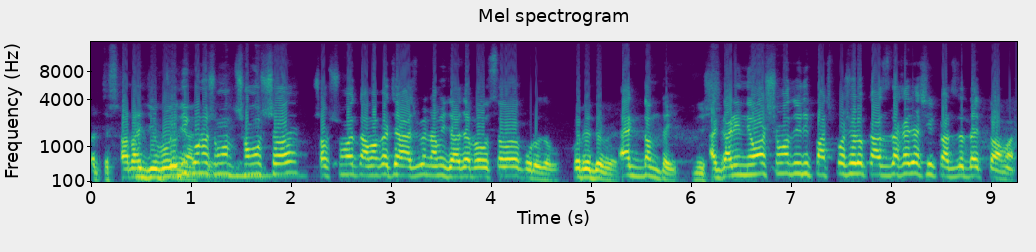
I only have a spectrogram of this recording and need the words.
আচ্ছা সারা জীবন যদি কোনো সম- সমস্যা হয় সবসময় তো আমার কাছে আসবেন আমি যা যা ব্যবস্থা করে দেবো। করে দেবে একদম তাই। আর গাড়ি নেওয়ার সময় যদি পাঁচ পয়সারও কাজ দেখা যায় সেই কাজের দায়িত্ব আমার।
